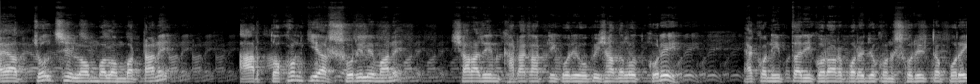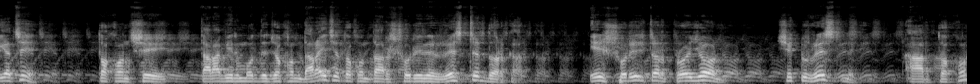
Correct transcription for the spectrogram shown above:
আয়াত চলছে লম্বা লম্বা টানে, আর তখন কি আর শরীরে মানে? সারাদিন খাটাখাটনি করে অফিস আদালত করে এখন ইফতারি করার পরে যখন শরীরটা পড়ে গেছে, তখন সে তারাবির মধ্যে যখন দাঁড়াইছে, তখন তার শরীরের রেস্টের দরকার। এই শরীরটার প্রয়োজন, সে একটু রেস্ট নেবে। আর তখন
